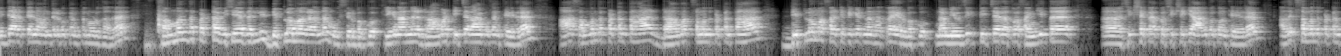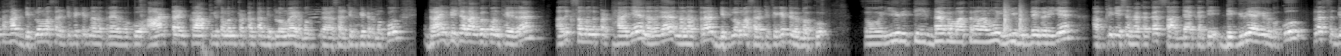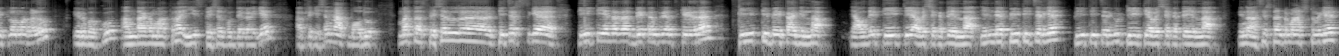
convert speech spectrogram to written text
ವಿದ್ಯಾರ್ಥಿಯನ್ನ ಹೊಂದಿರ್ಬೇಕಂತ ನೋಡೋದಾದ್ರೆ, ಸಂಬಂಧಪಟ್ಟ ವಿಷಯದಲ್ಲಿ ಡಿಪ್ಲೊಮಾಗಳನ್ನ ಮುಗಿಸಿರ್ಬೇಕು. ಈಗ ನಾನು ಡ್ರಾಮಾ ಟೀಚರ್ ಆಗ್ಬೇಕಂತ ಹೇಳಿದ್ರೆ, ಆ ಸಂಬಂಧಪಟ್ಟಂತಹ, ಡ್ರಾಮಾಕ್ ಸಂಬಂಧಪಟ್ಟಂತಹ ಡಿಪ್ಲೊಮಾ ಸರ್ಟಿಫಿಕೇಟ್ ನನ್ನ ಹತ್ರ ಇರಬೇಕು. ನಾ ಮ್ಯೂಸಿಕ್ ಟೀಚರ್ ಅಥವಾ ಸಂಗೀತ ಶಿಕ್ಷಕ ಅಥವಾ ಶಿಕ್ಷಕಿ ಆಗ್ಬೇಕು ಅಂತ ಹೇಳಿದ್ರೆ, ಅದಕ್ಕೆ ಸಂಬಂಧಪಟ್ಟಂತಹ ಡಿಪ್ಲೊಮಾ ಸರ್ಟಿಫಿಕೇಟ್ ನನ್ನ ಹತ್ರ ಇರಬೇಕು. ಆರ್ಟ್ ಅಂಡ್ ಕ್ರಾಫ್ಟ್ಗೆ ಸಂಬಂಧಪಟ್ಟಂತಹ ಡಿಪ್ಲೊಮಾ ಇರಬೇಕು ಸರ್ಟಿಫಿಕೇಟ್ ಇರಬೇಕು. ಡ್ರಾಯಿಂಗ್ ಟೀಚರ್ ಆಗ್ಬೇಕು ಅಂತ ಹೇಳಿದ್ರೆ, ಅದಕ್ಕೆ ಸಂಬಂಧಪಟ್ಟ ಹಾಗೆ ನನಗೆ ನನ್ನ ಹತ್ರ ಡಿಪ್ಲೊಮಾ ಸರ್ಟಿಫಿಕೇಟ್ ಇರಬೇಕು. ಸೊ ಈ ರೀತಿ ಇದ್ದಾಗ ಮಾತ್ರ ನಾವು ಈ ಹುದ್ದೆಗಳಿಗೆ ಅಪ್ಲಿಕೇಶನ್ ಹಾಕಕ್ಕೆ ಸಾಧ್ಯ ಆಕತಿ. ಡಿಗ್ರಿ ಆಗಿರ್ಬೇಕು ಪ್ಲಸ್ ಡಿಪ್ಲೊಮಾಗಳು ಇರಬೇಕು. ಅಂದಾಗ ಮಾತ್ರ ಈ ಸ್ಪೆಷಲ್ ಹುದ್ದೆಗಳಿಗೆ ಅಪ್ಲಿಕೇಶನ್ ಹಾಕ್ಬಹುದು ಮತ್ತ ಸ್ಪೆಷಲ್ ಟೀಚರ್ಸ್ಗೆ ಟಿ ಟಿ ಏನಾರ ಬೇಕಂದ್ರಿ ಅಂತ ಕೇಳಿದ್ರೆ ಟಿ ಟಿ ಬೇಕಾಗಿಲ್ಲ. ಯಾವುದೇ ಟಿ ಟಿ ಅವಶ್ಯಕತೆ ಇಲ್ಲ. ಇಲ್ಲೇ ಪಿ ಟೀಚರ್ಗೆ ಪಿ ಟೀಚರ್ಗೂ ಟಿ ಟಿ ಅವಶ್ಯಕತೆ ಇಲ್ಲ. ಇನ್ನು ಅಸಿಸ್ಟೆಂಟ್ ಮಾಸ್ಟರ್ಗೆ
